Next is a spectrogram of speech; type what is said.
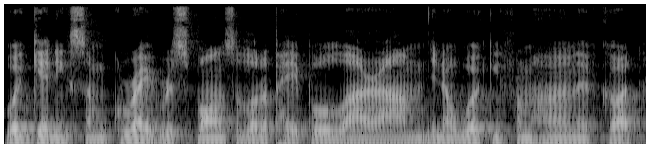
We're getting some great response. A lot of people are, um, you know, working from home. They've got a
